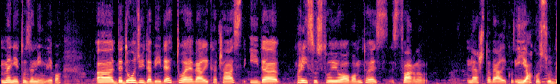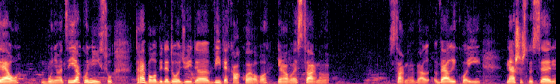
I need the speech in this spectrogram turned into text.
meni je to zanimljivo. Da dođu i da vide, to je velika čast i da prisustuju ovom, to je stvarno nešto veliko. Iako su deo bunjevaca, iako nisu, trebalo bi da dođu i da vide kako je ovo, jer ovo je stvarno stvarno je veliko i nešto što se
